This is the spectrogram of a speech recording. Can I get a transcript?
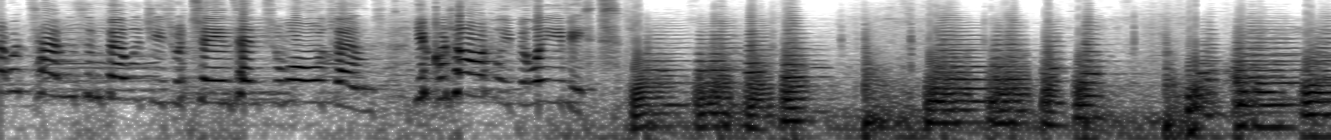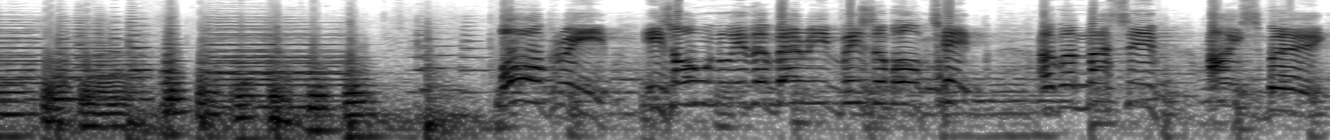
our towns and villages were turned into war zones. You could hardly believe it. Is only the very visible tip of a massive iceberg.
